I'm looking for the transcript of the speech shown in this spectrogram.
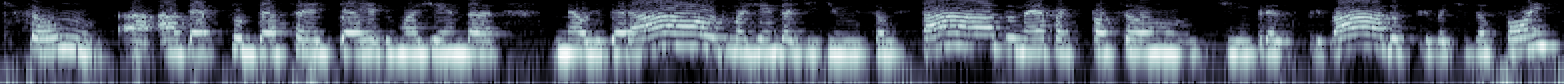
que são adeptos dessa ideia de uma agenda neoliberal, de uma agenda de diminuição do Estado, né? Participação de empresas privadas das privatizações.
